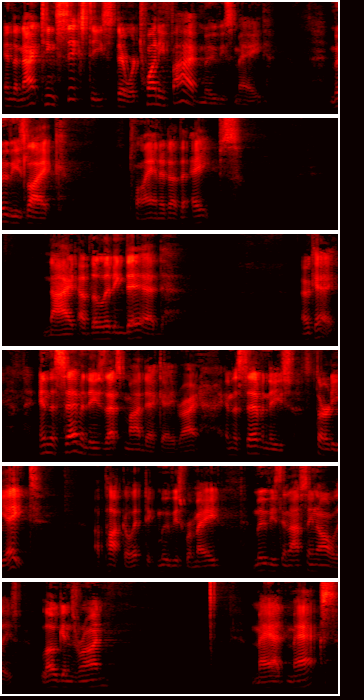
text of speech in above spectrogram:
In the 1960s, there were 25 movies made. Movies like Planet of the Apes, Night of the Living Dead. Okay, in the 70s, that's my decade, right? In the 70s, 38 apocalyptic movies were made. Movies, and I've seen all of these Logan's Run, Mad Max.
